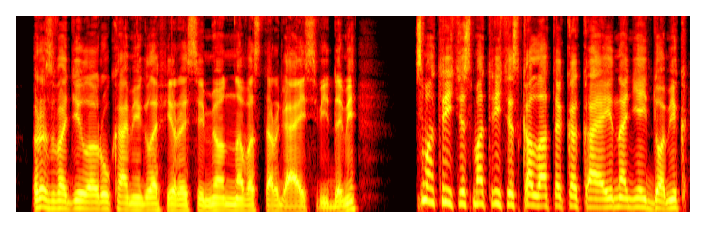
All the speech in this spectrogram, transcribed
— разводила руками Глафира Семеновна, восторгаясь видами. Смотрите, смотрите, скала-то какая, и на ней домик.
